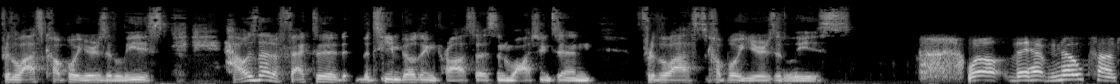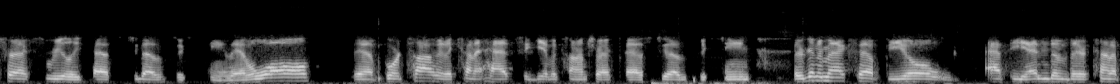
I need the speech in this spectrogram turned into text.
for the last couple years at least. How has that affected the team building process in Washington for the last couple years at least? Well, they have no contracts really past 2016. They have a wall. They have Gortat that kind of had to give a contract past 2016. They're going to max out Beal at the end of their kind of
